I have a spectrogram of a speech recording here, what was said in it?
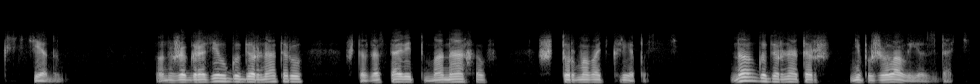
к стенам. Он уже грозил губернатору, что заставит монахов штурмовать крепость. Но губернатор не пожелал ее сдать.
